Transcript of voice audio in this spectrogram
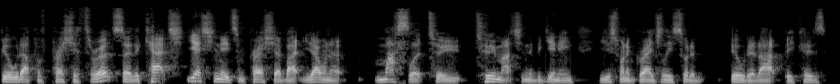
build up of pressure through it. So the catch, yes, you need some pressure, but you don't want to muscle it too too much in the beginning. You just want to gradually sort of build it up because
